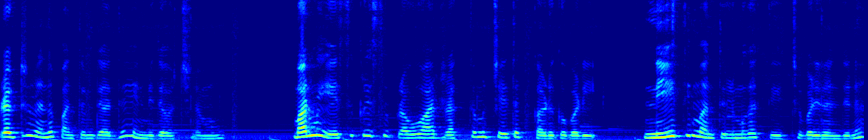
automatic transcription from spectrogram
ప్రకటన పంతొమ్మిది అధ్యాయం ఎనిమిదో వచ్చినము మనము యేసుక్రీస్తు ప్రభు వారి రక్తము చేత కడుగబడి నీతి మంతులముగా తీర్చబడినందున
